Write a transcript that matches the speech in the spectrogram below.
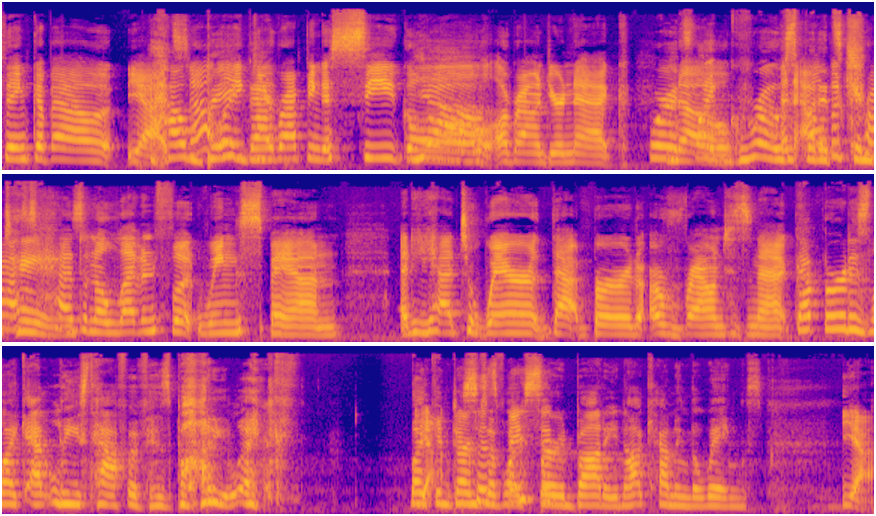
Think about yeah How it's not big like that- you're wrapping a seagull Yeah. around your neck Where it's, no. like, gross, an but it's albatross contained. has an 11 foot wingspan and he had to wear that bird around his neck That bird is like at least half of his body length. Like Yeah, in terms so of like basic- bird body, not counting the wings. yeah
